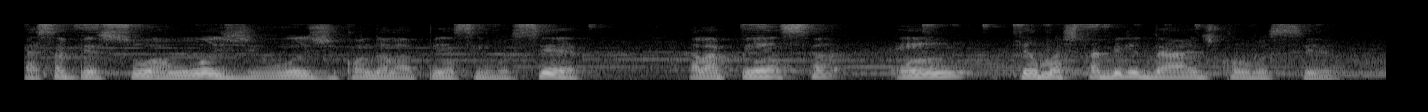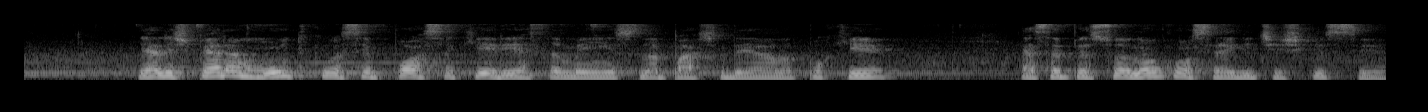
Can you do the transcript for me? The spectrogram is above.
Essa pessoa hoje, hoje quando ela pensa em você, ela pensa em ter uma estabilidade com você, e ela espera muito que você possa querer também isso da parte dela, porque essa pessoa não consegue te esquecer.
